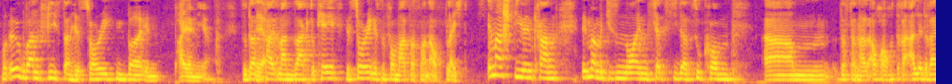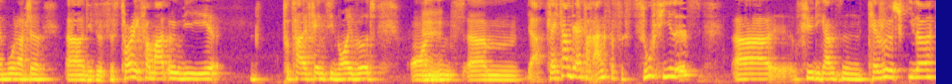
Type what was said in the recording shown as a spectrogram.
und irgendwann fließt dann Historic über in Pioneer. Sodass ja. halt man sagt, okay, Historic ist ein Format, was man auch vielleicht immer spielen kann, immer mit diesen neuen Sets, die dazukommen. Ähm, dass dann halt auch, auch drei, alle drei Monate äh, dieses Historic-Format irgendwie total fancy neu wird. Und mhm. ähm, ja, vielleicht haben sie einfach Angst, dass es zu viel ist äh, für die ganzen Casual-Spieler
